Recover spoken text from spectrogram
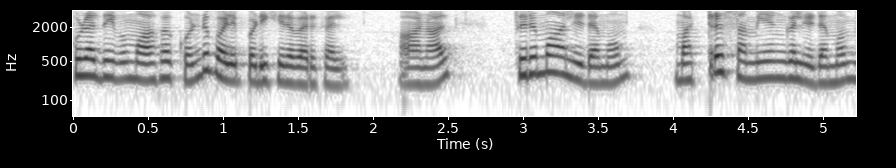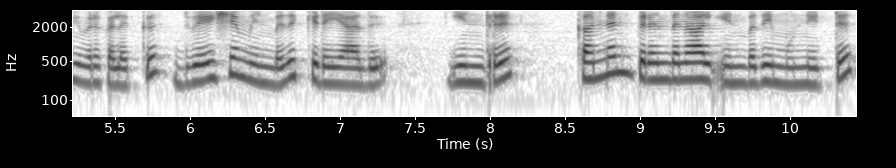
குலதெய்வமாக கொண்டு வழிபடுகிறவர்கள். ஆனால் திருமாலிடமும் மற்ற சமயங்களிடமும் இவர்களுக்கு துவேஷம் என்பது கிடையாது. இன்று கண்ணன் பிறந்தநாள் என்பதை முன்னிட்டு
